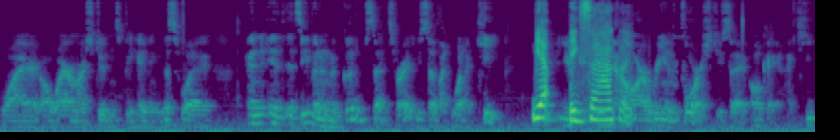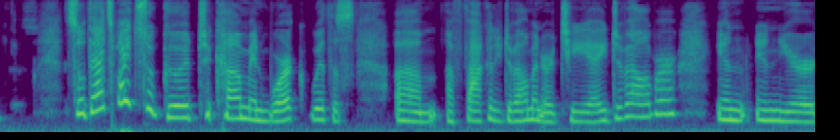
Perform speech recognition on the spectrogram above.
why why are my students behaving this way. And it, it's even in a good sense, right? You said like what I keep. Yep, You, exactly. You are reinforced. You say, okay, I keep this. So that's why it's so good to come and work with a, um, a faculty development or a TA developer in in your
